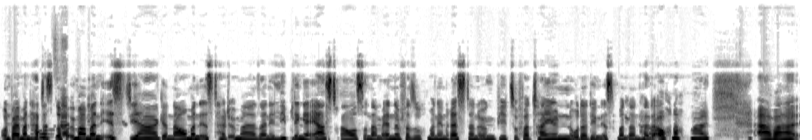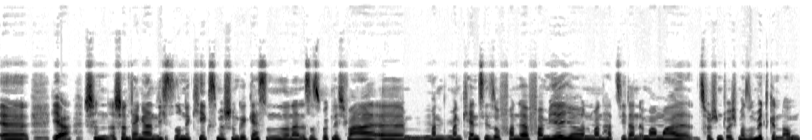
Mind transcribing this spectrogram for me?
und weil man hat es doch immer, man isst, ja genau, man isst halt immer seine Lieblinge erst raus und am Ende versucht man den Rest dann irgendwie zu verteilen oder den isst man dann halt auch nochmal. Aber aber äh, ja, schon, schon länger nicht so eine Keksmischung gegessen, sondern es ist wirklich wahr, äh, man, man kennt sie so von der Familie und man hat sie dann immer mal zwischendurch mal so mitgenommen.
